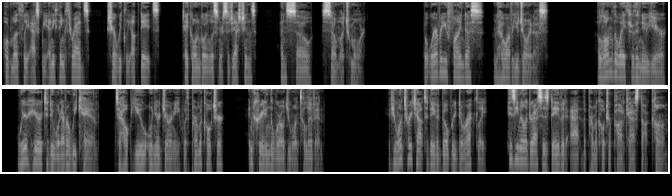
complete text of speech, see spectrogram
hold monthly Ask Me Anything threads, share weekly updates, take ongoing listener suggestions, and so, so much more. But wherever you find us and however you join us, along the way through the new year, we're here to do whatever we can to help you on your journey with permaculture and creating the world you want to live in. If you want to reach out to David Bilbrey directly, his email address is david at thepermaculturepodcast.com.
